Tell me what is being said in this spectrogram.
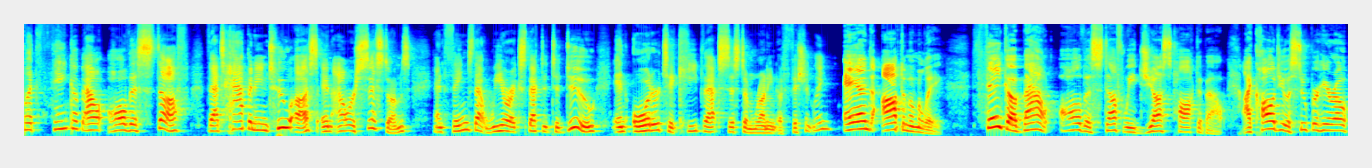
But think about all this stuff that's happening to us in our systems and things that we are expected to do in order to keep that system running efficiently and optimally. Think about all the stuff we just talked about. I called you a superhero.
